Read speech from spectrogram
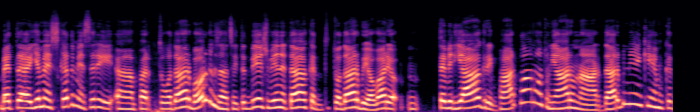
Bet, uh, ja mēs skatāmies arī uh, par to darba organizāciju, tad bieži vien ir tā, ka to darbu jau var jau tev ir jāgrib pārplānot un jārunā ar darbiniekiem, ka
